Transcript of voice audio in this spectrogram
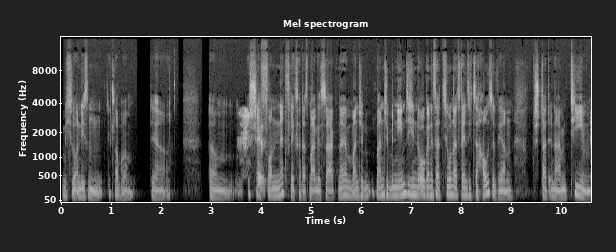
mich so an diesen, ich glaube, der ähm, Chef ja. von Netflix hat das mal gesagt, ne? Manche, manche benehmen sich in der Organisation, als wenn sie zu Hause wären, statt in einem Team.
